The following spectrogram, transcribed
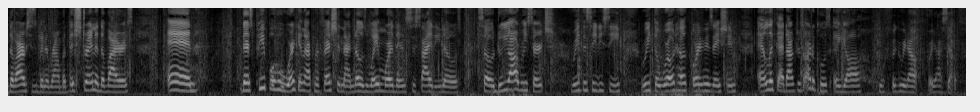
the virus has been around but this strain of the virus. And there's people who work in that profession that knows way more than society knows. So do y'all research read the cdc read the world health organization and look at doctors articles and y'all will figure it out for yourself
